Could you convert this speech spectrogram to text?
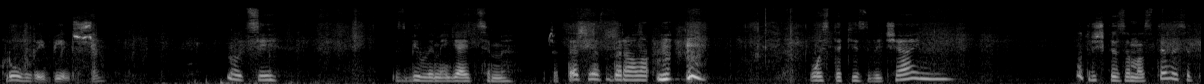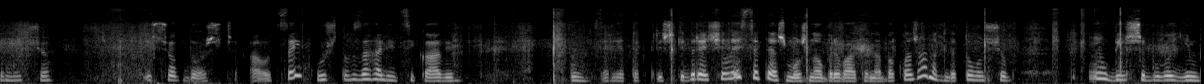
круглий більше. Ну, ці з білими яйцями вже теж я збирала. Ось такі звичайні. Ну, трішки замастилися, тому що ішов дощ. А оцей куш то взагалі цікаві. О, Зараз я так трішки. До речі, листя теж можна обривати на баклажанах для того, щоб ну, більше було їм.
